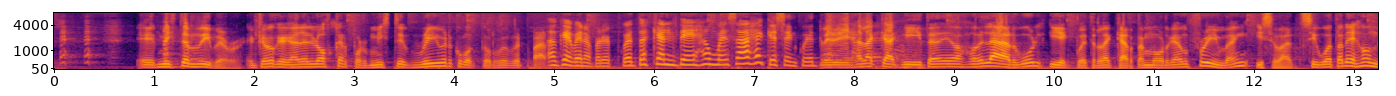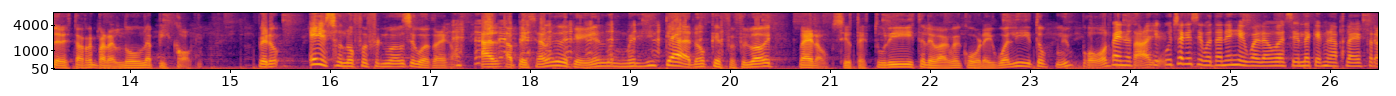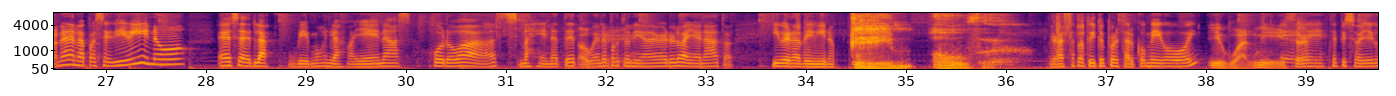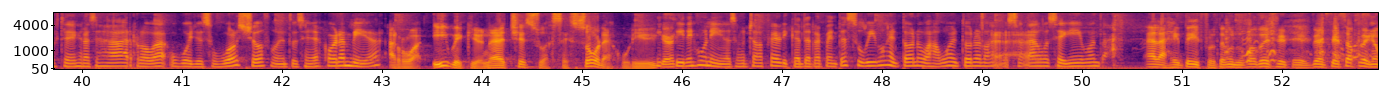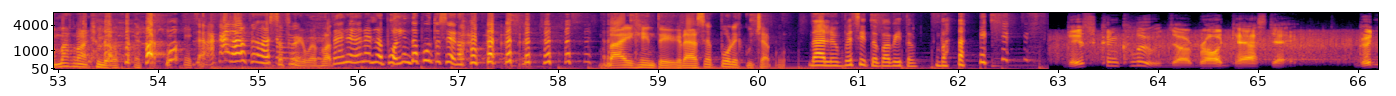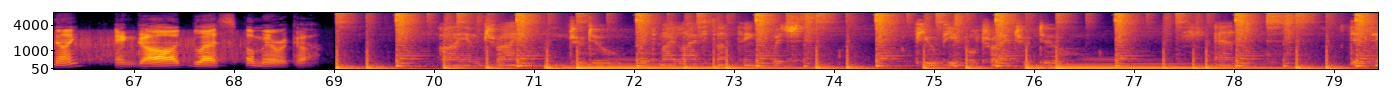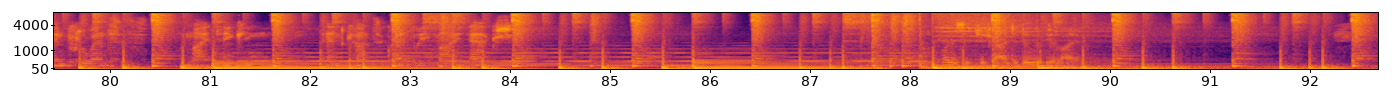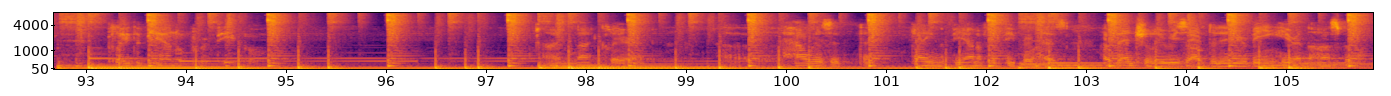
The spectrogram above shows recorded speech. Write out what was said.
eh, Mr. River, él creo que gana el Oscar por Mr. River como actor de reparto. Ok, bueno, pero el cuento es que él deja un mensaje que se encuentra. Le deja la cajita debajo del árbol y encuentra la carta Morgan Freeman y se va a Cihuatanejo donde le está reparando una pick-up. Pero eso no fue filmado en Cihuatanejo. Al- A, pesar de que es un mexicano que fue filmado en... Bueno, si usted es turista, le van a cobrar igualito, no importa. Bueno, si escucha que Cihuatanejo, igual le voy a decirle que es una playa extraordinaria, la pasé divino. Ese, la, vimos las ballenas jorobadas, imagínate, tuve la oportunidad de ver el vallenato y ver divino. Gracias, papito, por estar conmigo hoy. Igual, mi Isa, Eh, Este episodio llega a ustedes gracias a arroba Workshop, donde tus señas cobran vida. arroba Ibe-H, su asesora Y jurídica. Fines Unidos, muchas fábricas. De repente subimos el tono, bajamos el tono, nos emocionamos, seguimos. A la gente disfruta con nosotros y se- se empieza a fregar más rápido. Dale, dale, lo ponle en 2.0. Bye, gente. Gracias por escucharnos. Dale, un besito, papito. Bye. This concludes our broadcast day. Good night, and God bless America. I am trying to do with my life something which few people resulted in your being here in the hospital?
